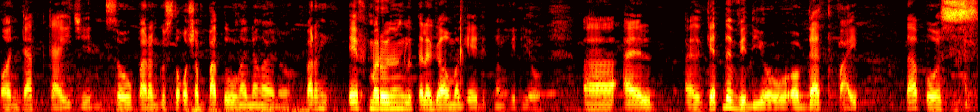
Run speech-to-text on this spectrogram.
on that kaijin. So, parang gusto ko siyang patungan ng ano. Parang if marunong talaga ako mag-edit ng video, uh, I'll I'll get the video of that fight. Tapos,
